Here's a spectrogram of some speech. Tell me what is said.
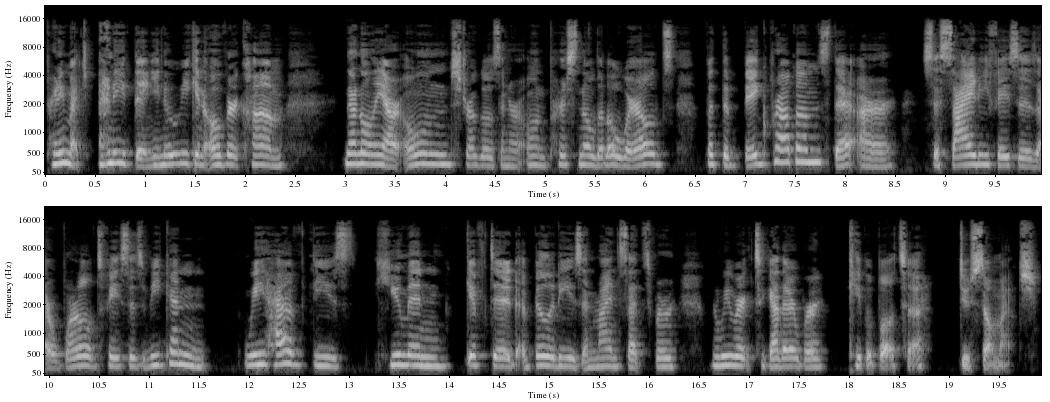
pretty much anything. You know, we can overcome not only our own struggles in our own personal little worlds, but the big problems that our society faces, our world faces, we can, we have these human gifted abilities and mindsets where when we work together, we're capable to do so much.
